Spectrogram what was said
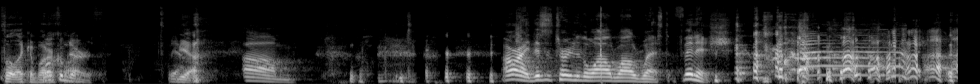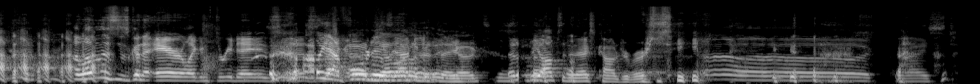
Felt like a butterfly. Welcome to Earth. Yeah. Yeah. Um, All right, this is turning to the wild, wild west. Finish. I love this is going to air like in three days. Oh yeah, four days after the thing. It'll be off to the next controversy. Oh, Christ.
